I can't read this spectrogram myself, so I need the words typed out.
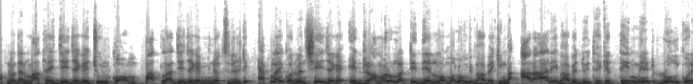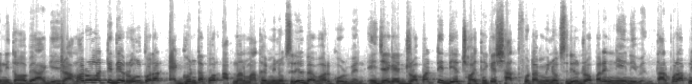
আপনাদের মাথায় যে জায়গায় চুল কম, পাতলা, যে জায়গায় মিনক্সিডিলটি অ্যাপ্লাই করবেন, সেই জায়গায় এই ড্রামা রোলারটি দিয়ে লম্বালম্বি ভাবে কিংবা আড়াআড়ি ভাবে দুই থেকে তিন মিনিট রোল করে নিতে হবে আগে। ড্রামা রোলারটি দিয়ে রোল করার এক ঘণ্টা পর আপনার মাথায় মিনক্সিডিল ব্যবহার করবেন। এই জায়গায় ড্রপারটি দিয়ে ছয় থেকে সাত ফোঁটা মিনক্সিডিল ড্রপারে নিয়ে নেবেন। তারপর আপনি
